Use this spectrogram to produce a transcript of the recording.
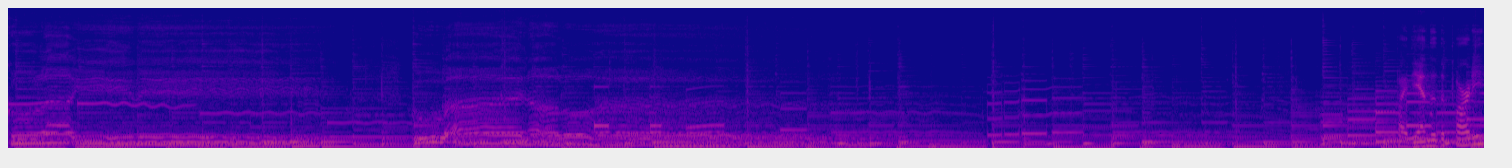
By the end of the party,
